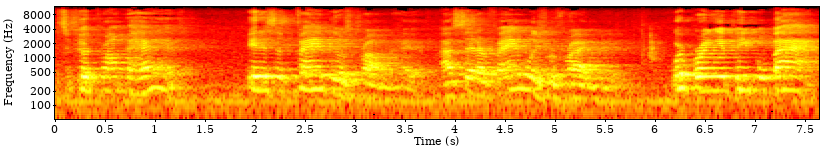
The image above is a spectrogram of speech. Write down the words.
It's a good problem to have. It is a fabulous problem to have. I said our families were fragmented. We're bringing people back.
